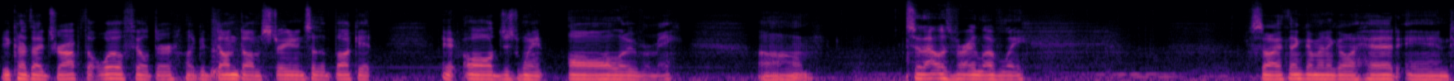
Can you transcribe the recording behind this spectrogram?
because I dropped the oil filter like a dum-dum straight into the bucket it all just went all over me um, so that was very lovely. So I think I'm to go ahead and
